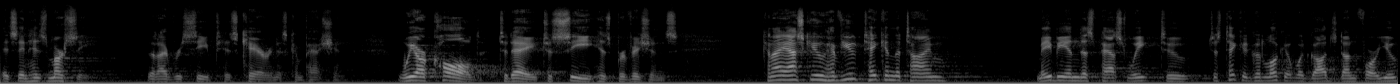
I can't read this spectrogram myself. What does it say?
it's in His mercy that I've received His care and His compassion. We are called today to see His provisions. Can I ask you, have you taken the time maybe in this past week to just take a good look at what God's done for you.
